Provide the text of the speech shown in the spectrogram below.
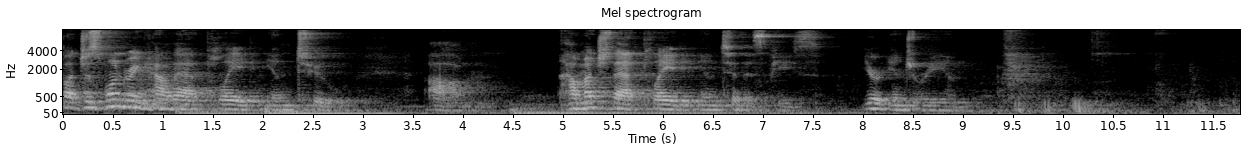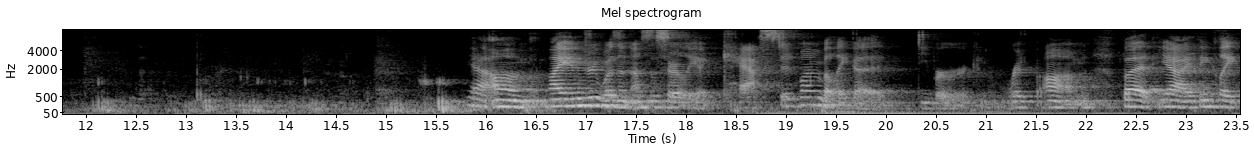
But just wondering how that played into, um, how much that played into this piece, your injury and. Yeah, um, my injury wasn't necessarily a casted one, but like a deeper kind of rip. Um, but yeah, I think like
